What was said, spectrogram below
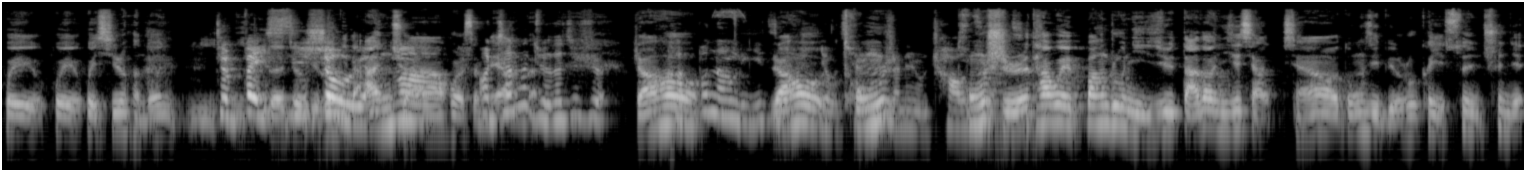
会会会牺牲很多你 就被的就比如你的安全啊或者怎么样我真的觉得就是。然后不能理解，然后同同时他会帮助你去达到你一些想想要的东西，比如说可以瞬瞬间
